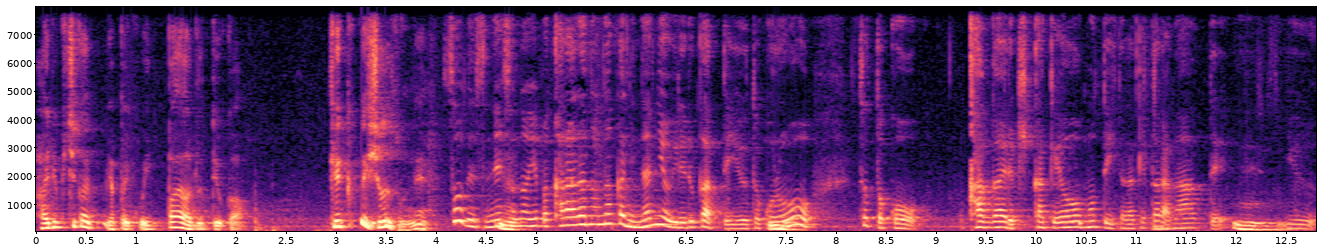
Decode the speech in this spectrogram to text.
入り口がやっぱりこういっぱいあるっていうか結局一緒ですもんね。そうですね、うんそのやっぱ体の中に何を入れるかっていうところをちょっとこう考えるきっかけを持っていただけたらなってうんいう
